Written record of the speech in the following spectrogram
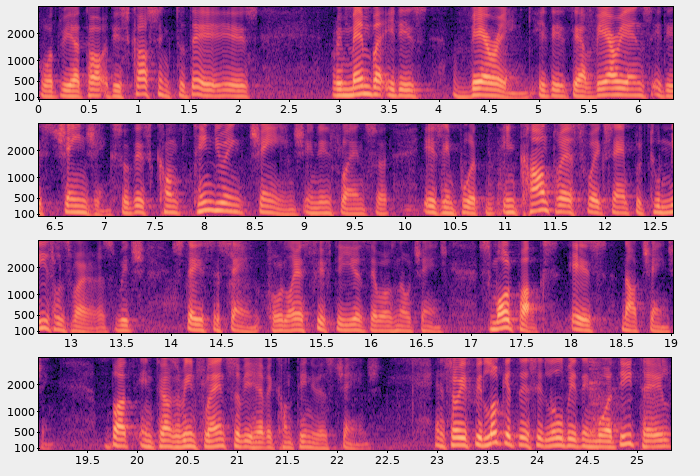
what we are discussing today is remember, it is varying. It is, their are variants, it is changing. So this continuing change in influenza is important. In contrast, for example, to measles virus, which stays the same. For the last 50 years, there was no change. Smallpox is not changing. But in terms of influenza, we have a continuous change. And so if we look at this a little bit in more detail,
